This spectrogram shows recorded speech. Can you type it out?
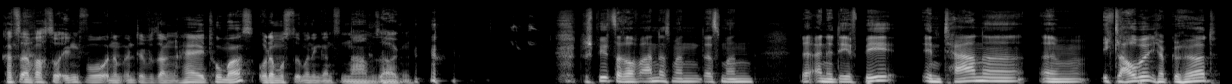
Kannst du einfach so irgendwo in einem Interview sagen, hey Thomas, oder musst du immer den ganzen Namen sagen? Du spielst darauf an, dass man, dass man eine DFB-interne, ähm, ich glaube, ich habe gehört,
